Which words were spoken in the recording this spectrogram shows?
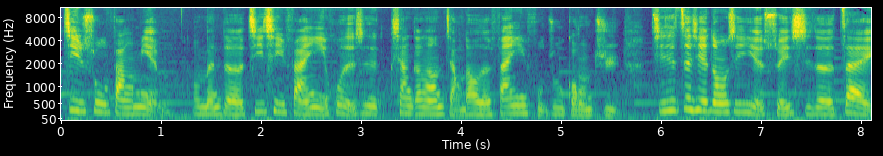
技术方面，我们的机器翻译或者是像刚刚讲到的翻译辅助工具，其实这些东西也随时的在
